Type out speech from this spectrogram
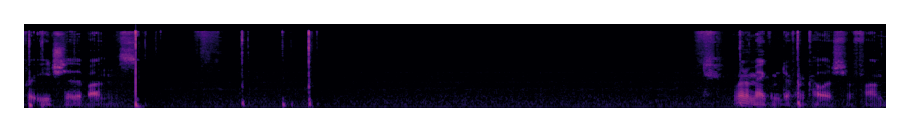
for each of the buttons. I'm going to make them different colors for fun.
